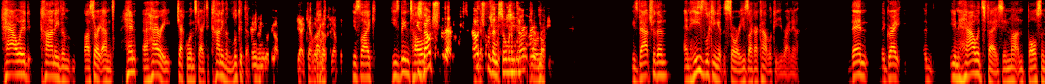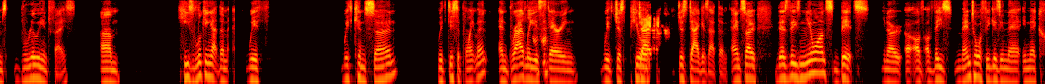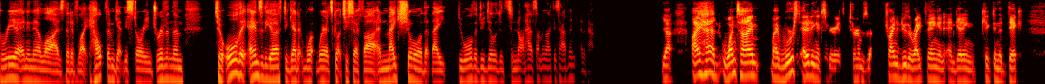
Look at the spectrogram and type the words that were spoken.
Howard can't even uh, sorry um Hen, uh, Harry Jack Warden's character can't even look at them. Can't even look up. Yeah, can't look Like, up. Yep. He's like he's been told He's vouched for them. He's He's vouched for them so many times already. He's vouched for them, and he's looking at the story. He's like, I can't look at you right now. Then the great uh, in Howard's face, in Martin Balsam's brilliant face, um, he's looking at them with with concern, with disappointment, and Bradlee is staring with just pure Daggers. just daggers at them. And so there's these nuance bits, you know, uh, of of these mentor figures in their in their career and in their lives that have like helped them get this story and driven them to all the ends of the earth to get it wh- where it's got to so far and make sure that they do all the due diligence to not have something like this happen and it happened. Yeah, I had one time my worst editing mm-hmm. experience in terms of trying to do the right thing and, and getting kicked in the dick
